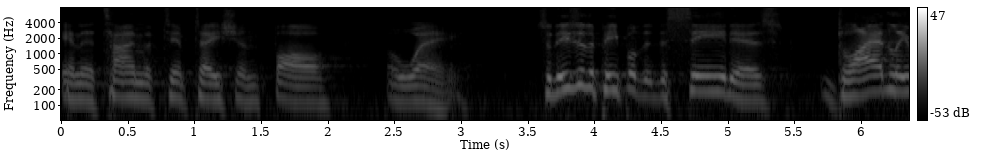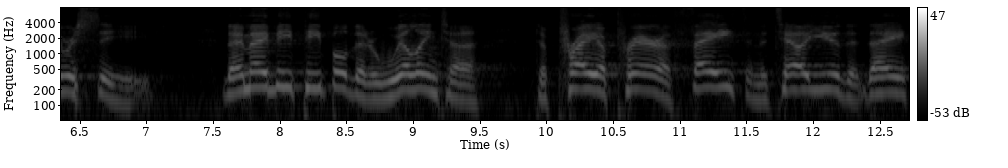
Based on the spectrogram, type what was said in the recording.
in a time of temptation fall away. So these are the people that the seed is gladly received. They may be people that are willing to, to pray a prayer of faith and to tell you that they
